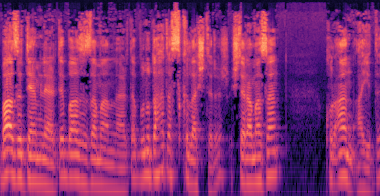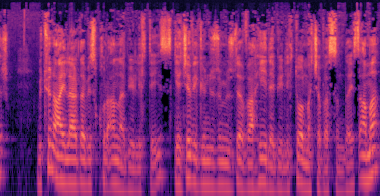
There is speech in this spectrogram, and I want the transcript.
bazı demlerde, bazı zamanlarda bunu daha da sıkılaştırır. İşte Ramazan Kur'an ayıdır. Bütün aylarda biz Kur'an'la birlikteyiz. Gece ve gündüzümüzde vahiy ile birlikte olma çabasındayız. Ama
